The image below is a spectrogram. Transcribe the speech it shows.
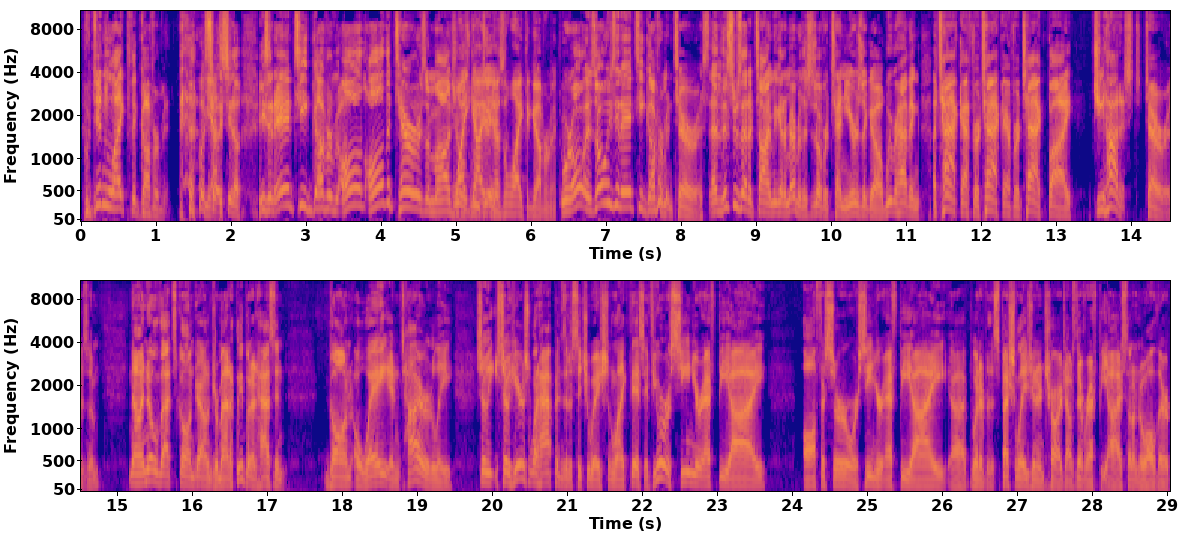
who didn't like the government. so, Yes. you know, he's an anti-government, all, all the terrorism modules. White guy who doesn't like the government. We're always, always an anti-government terrorist. And this was at a time, you gotta remember, this is over 10 years ago. We were having attack after attack after attack by jihadist terrorism. Now, I know that's gone down dramatically, but it hasn't gone away entirely. So, so here's what happens in a situation like this. If you're a senior FBI officer or senior FBI, uh, whatever the special agent in charge. I was never FBI, so I don't know all their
